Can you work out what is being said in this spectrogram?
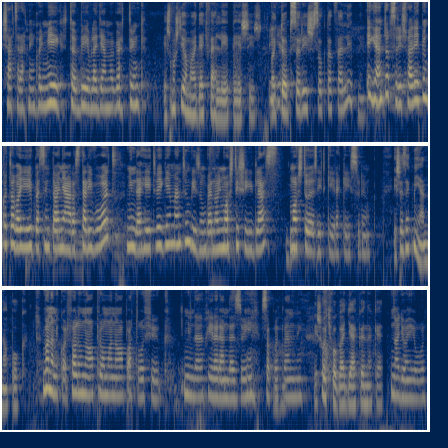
és hát szeretnénk, hogy még több év legyen mögöttünk. És most jön majd egy fellépés is. Vagy Igen. többször is szoktak fellépni? Igen, többször is fellépünk. A tavalyi évben szinte a nyár az teli volt. Minden hétvégén mentünk, bízunk benne, hogy most is így lesz. Most ritkére készülünk. És ezek milyen napok? Van, amikor falunap, romanap, attól függ. Mindenféle rendezvény szokott lenni. És hogy fogadják önöket? Nagyon jól.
